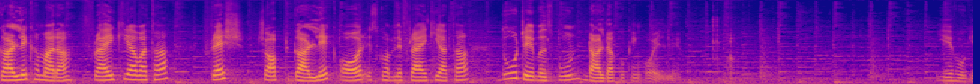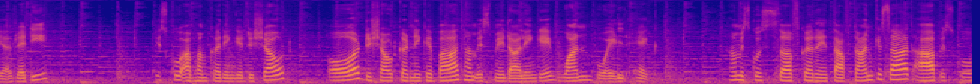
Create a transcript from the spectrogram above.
गार्लिक हमारा फ्राई किया हुआ था फ्रेश चॉप्ड गार्लिक और इसको हमने फ्राई किया था दो टेबलस्पून डालडा कुकिंग ऑयल में। ये हो गया रेडी इसको अब हम करेंगे डिश आउट और डिश आउट करने के बाद हम इसमें डालेंगे वन बॉइल्ड एग हम इसको सर्व कर रहे हैं ताफ्तान के साथ। आप इसको,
